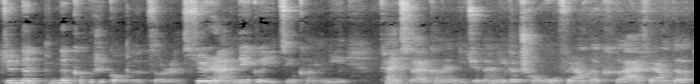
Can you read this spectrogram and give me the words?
就那那可不是狗的责任。虽然那个已经可能你看起来可能你觉得你的宠物非常的可爱，非常的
